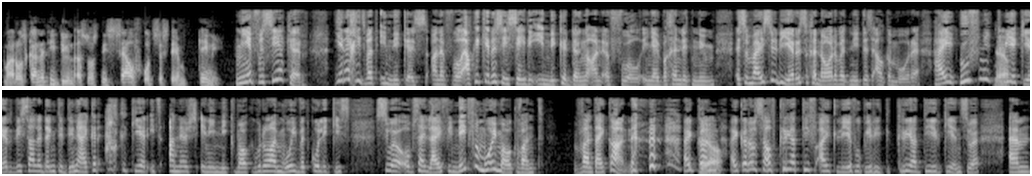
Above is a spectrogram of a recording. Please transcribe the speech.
maar ons kan dit nie doen as ons nie self God se stem ken nie. Nee, verseker. Enigiets wat uniek is aan 'n voël. Elke keer as jy sê die unieke ding aan 'n voël en jy begin dit noem, is vir my so die Here se genade wat nuut is elke môre. Hy hoef nie ja. twee keer dieselfde ding te doen nie. Hy kan elke keer iets anders en uniek maak. Ek bedoel daai mooi wit kolletjies so op sy lyfie net vir mooi maak want want hy kan. hy kan ja. hy kan homself kreatief uitleef op hierdie kreatuurtjie en so. Ehm um,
